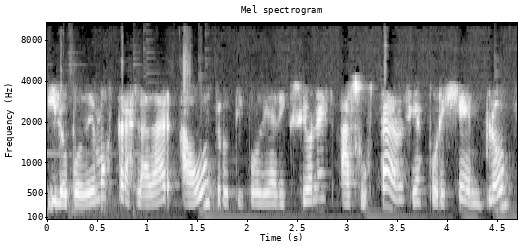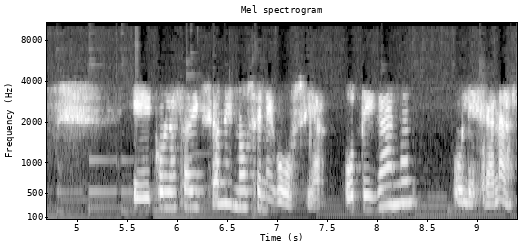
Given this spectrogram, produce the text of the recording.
y lo podemos trasladar a otro tipo de adicciones, a sustancias, por ejemplo, eh, con las adicciones no se negocia, o te ganan o les ganás.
